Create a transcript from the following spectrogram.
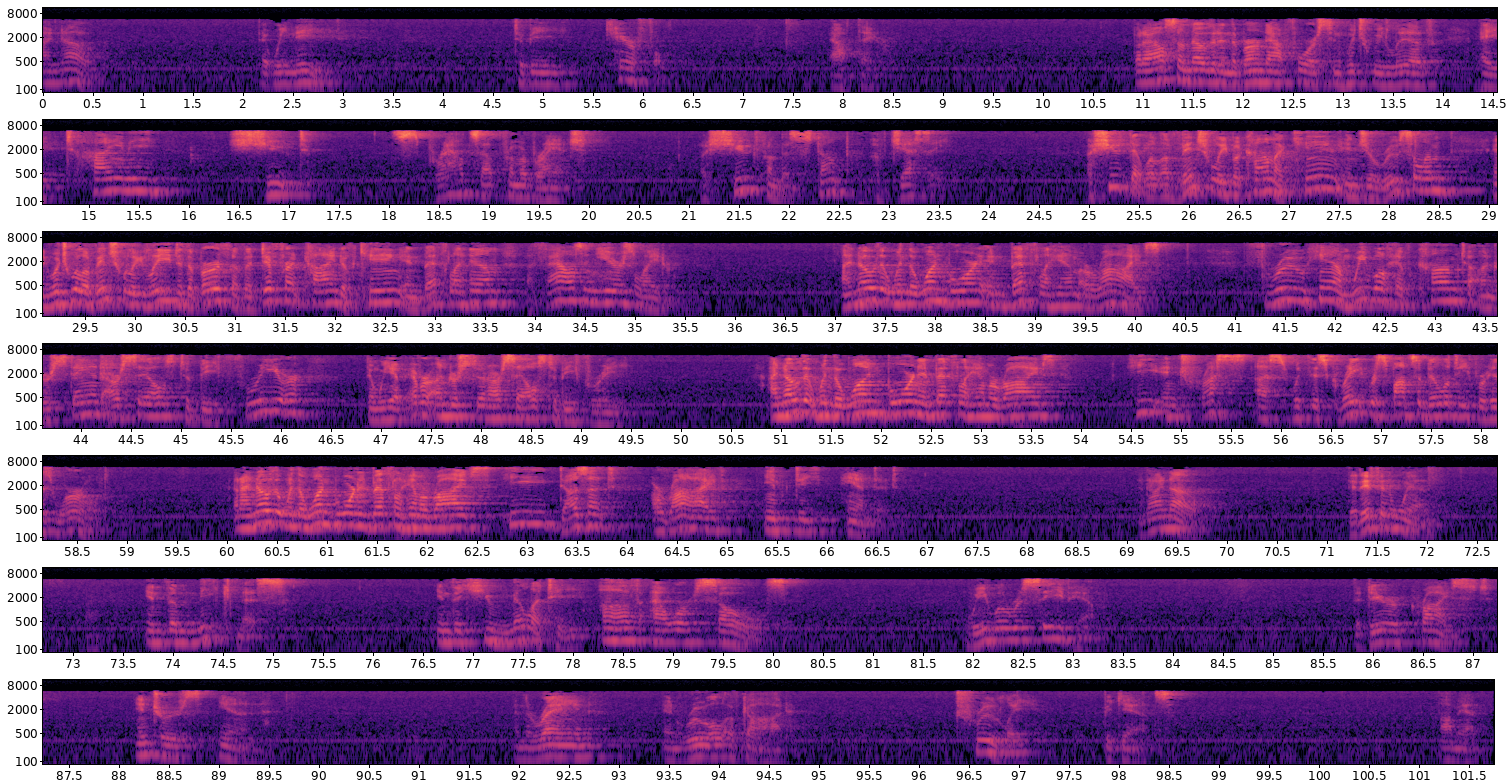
I know that we need to be careful out there. But I also know that in the burned out forest in which we live, a tiny shoot sprouts up from a branch, a shoot from the stump of Jesse, a shoot that will eventually become a king in Jerusalem and which will eventually lead to the birth of a different kind of king in Bethlehem a thousand years later. I know that when the one born in Bethlehem arrives, through him we will have come to understand ourselves to be freer than we have ever understood ourselves to be free. I know that when the one born in Bethlehem arrives, he entrusts us with this great responsibility for his world. And I know that when the one born in Bethlehem arrives, he doesn't arrive empty handed. And I know that if and when, in the meekness, in the humility of our souls, we will receive him. The dear Christ enters in, and the reign and rule of God truly begins. Amen.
